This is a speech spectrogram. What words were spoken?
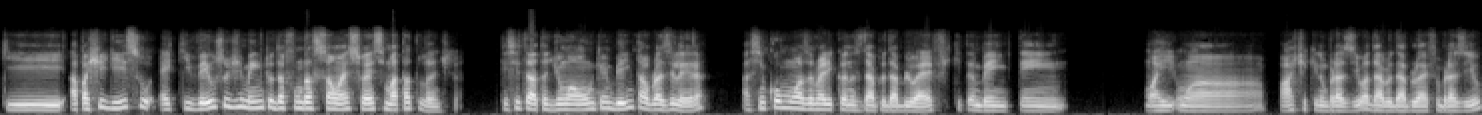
que a partir disso é que veio o surgimento da Fundação SOS Mata Atlântica, que se trata de uma ONG ambiental brasileira assim como as americanas WWF, que também tem uma, uma parte aqui no Brasil, a WWF Brasil,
